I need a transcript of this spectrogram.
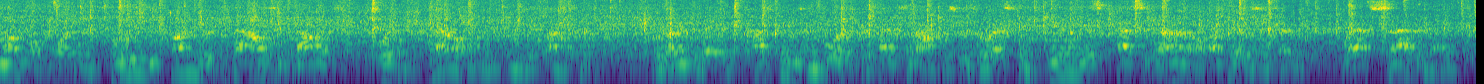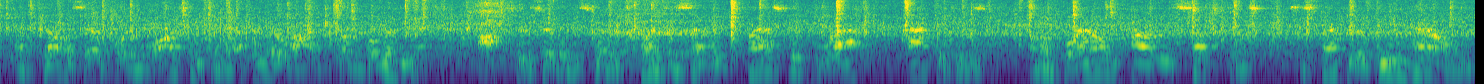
more than $300,000 worth of heroin into the country. We learned today that Customs and Border Protection officers arrested Julius Cassiano of Hazleton last Saturday at Dulles Airport in Washington after he arrived from Bolivia. Officers say they discovered 27 plastic wrapped packages of a brown powdered substance suspected of being heroin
